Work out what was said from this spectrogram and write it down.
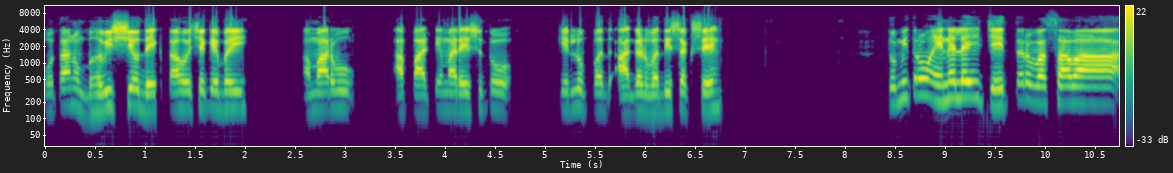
પોતાનું ભવિષ્ય દેખતા હોય છે કે ભાઈ અમારું આ પાર્ટીમાં રહીશું તો કેટલું પદ આગળ વધી શકશે. તો મિત્રો એને લઈ ચેતર વસાવા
